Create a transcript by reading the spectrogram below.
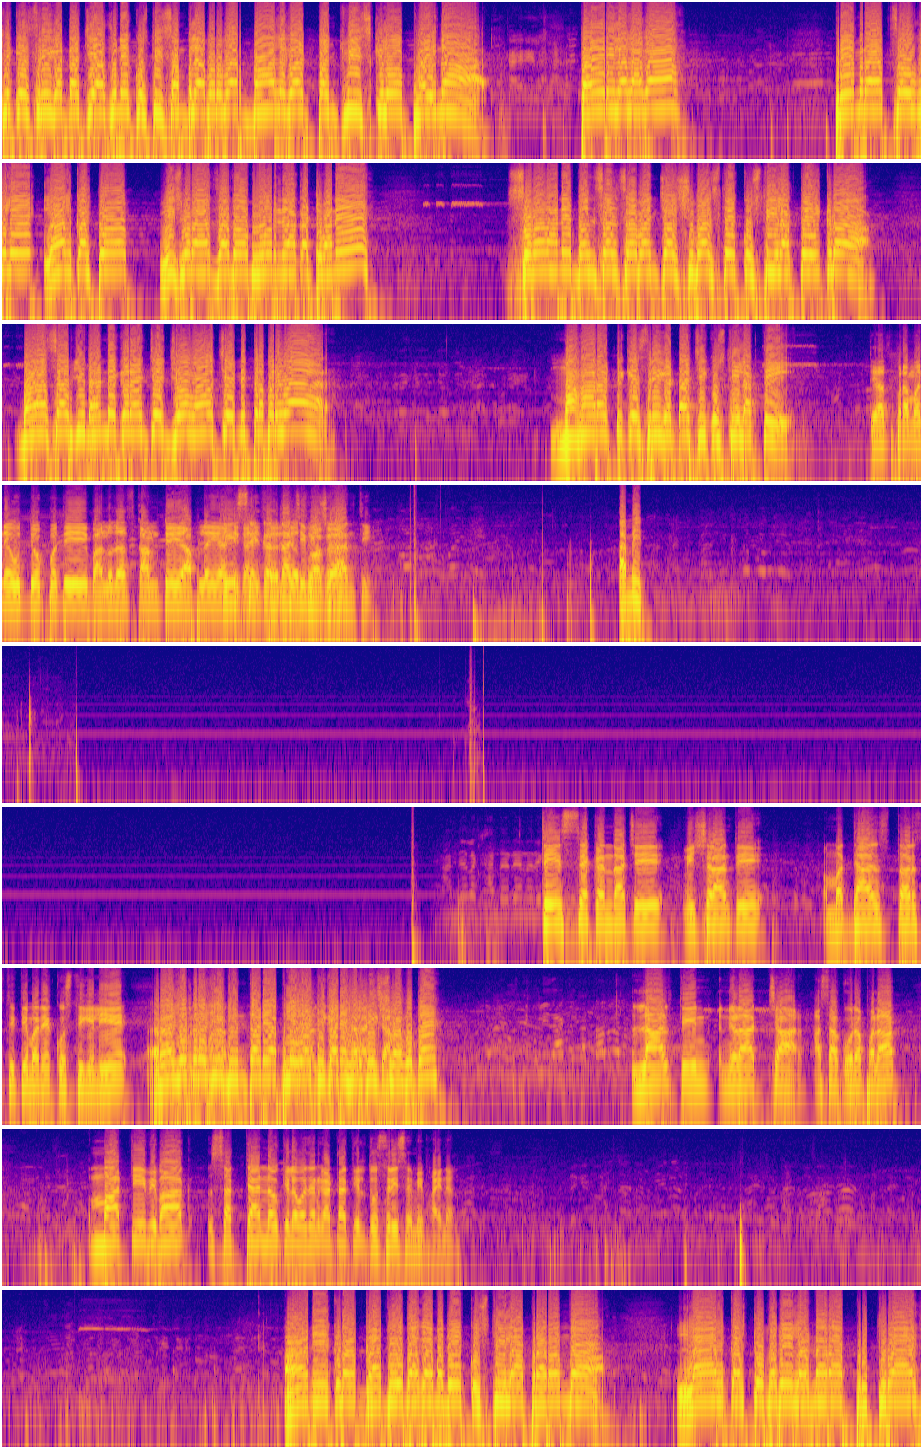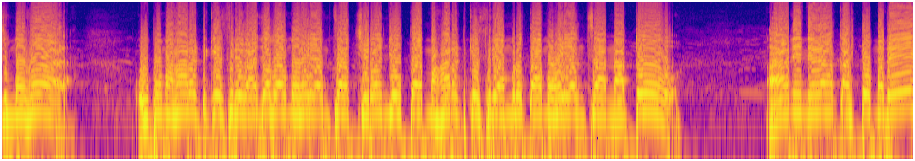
महाराष्ट्र केसरी गटाची अजून एक कुस्ती संपल्याबरोबर बालगट पंचवीस किलो फायनल तयारीला लागा. प्रेमराज चौगुले लाल काष्टोप विश्वराज जाधव भोर निळा काष्टवाने सरळ आणि बन्सल साहेबांच्या शुभास्ते कुस्ती लागते इकडं. बाळासाहेबजी दांडेकर यांचे भावाचे मित्र परिवार महाराष्ट्र केसरी गटाची कुस्ती लागते. त्याचप्रमाणे उद्योगपती भानुदास कामटे आपलं या तीस ठिकाणी सेकंदाची स्वागत. विश्रांती. अमित. तीस सेकंदाची विश्रांती. मध्यांतर स्थितीमध्ये कुस्ती गेली राजेंद्रजी भिंताडे आपले या ठिकाणी हार्दिक स्वागत आहे. लाल तीन निळा चार असा गुणफलक. माती विभाग सत्त्याण्णव किलो वजन गटातील दुसरी सेमीफायनल आणि इकडं गादी विभागामध्ये कुस्तीला प्रारंभ. लाल काष्टोमध्ये लढणारा पृथ्वीराज मोहोळ. उपमहाराष्ट्र केसरी राजाभाऊ मोहोळ यांचा चिरंजीव तर महाराष्ट्र केसरी अमृता मोहोळ यांचा नातो. आणि निळा काष्टोमध्ये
